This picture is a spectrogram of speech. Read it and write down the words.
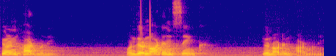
you're in harmony. When they're not in sync, you're not in harmony.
